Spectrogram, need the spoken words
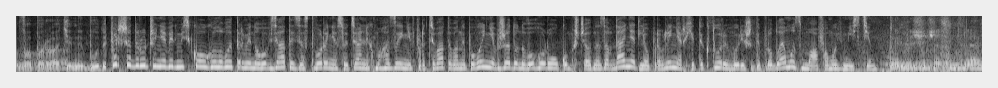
в апараті не буде. Перше доручення від міського голови терміново взяти за створення соціальних магазинів. Працювати вони повинні вже до нового року. Ще одне завдання для управління архітектури вирішити проблему з мафами в місті. Найближчим часом треба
